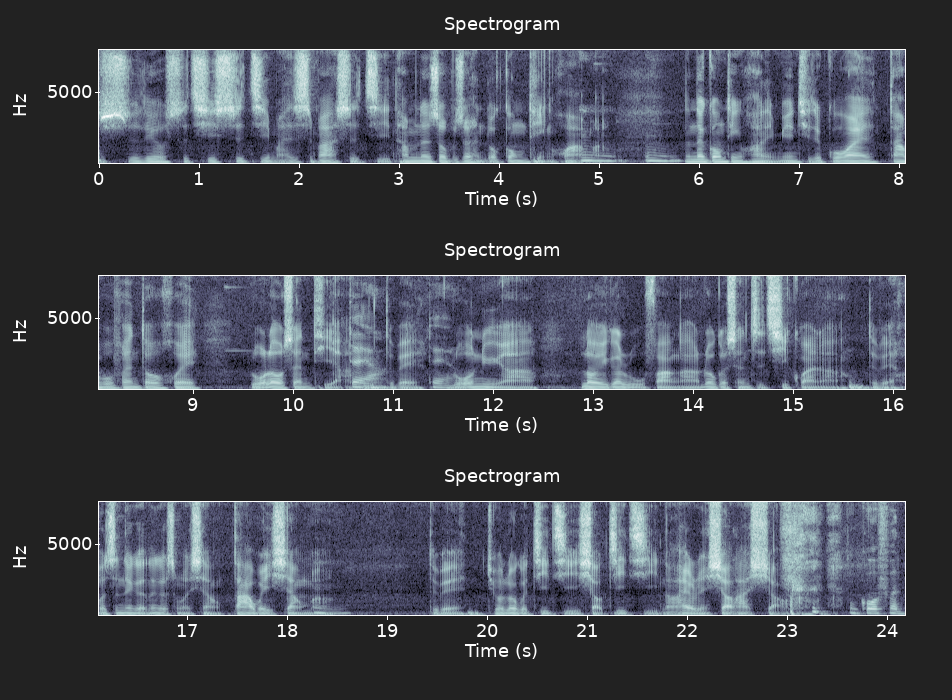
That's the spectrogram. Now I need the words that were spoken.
十六、十七世纪嘛，还是十八世纪，他们那时候不是很多宫廷画嘛？嗯，那那宫廷画里面，其实国外大部分都会裸露身体啊，对啊，对不对？对啊，裸女啊。露一个乳房啊，露个生殖器官啊，对不对？或是那个那个什么像大卫像嘛，嗯、对不对？就就露个鸡鸡小鸡鸡，然后还有人笑他笑，很过分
